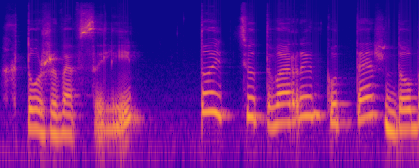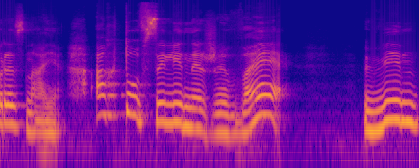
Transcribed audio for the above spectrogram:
Хто живе в селі, той цю тваринку теж добре знає. А хто в селі не живе, він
